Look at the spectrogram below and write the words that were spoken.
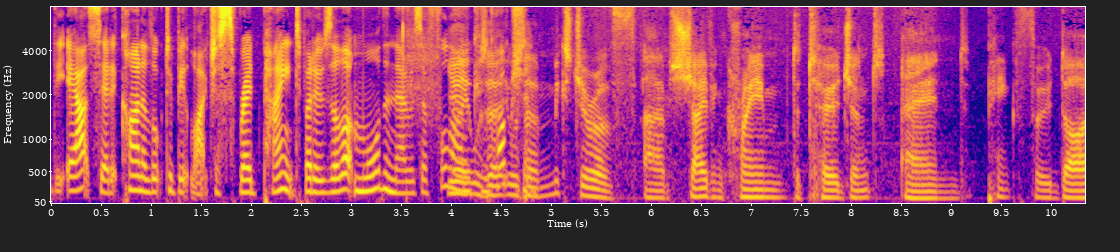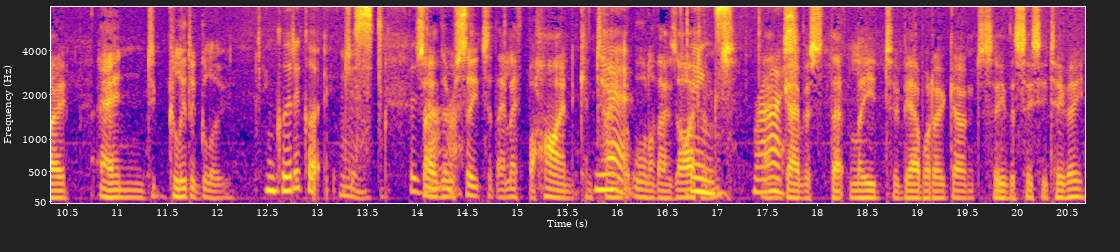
the outset, it kind of looked a bit like just red paint, but it was a lot more than that. It was a full-on yeah, it was, a, it was a mixture of um, shaving cream, detergent, and pink food dye, and glitter glue. and glitter glue, just bizarre. So the receipts that they left behind contained Yeah, all of those things, items right. and gave us that lead to be able to go and see the CCTV.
